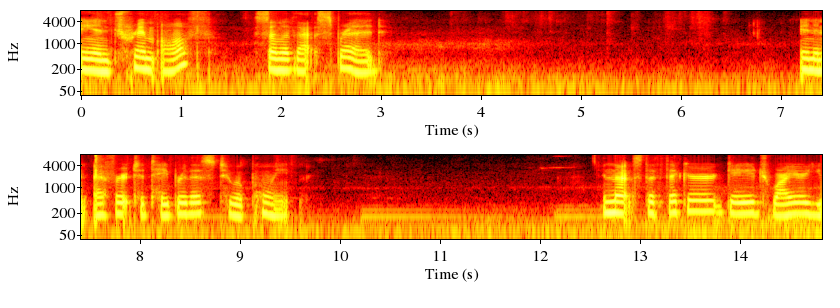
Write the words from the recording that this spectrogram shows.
and trim off some of that spread in an effort to taper this to a point. And that's the thicker gauge wire you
